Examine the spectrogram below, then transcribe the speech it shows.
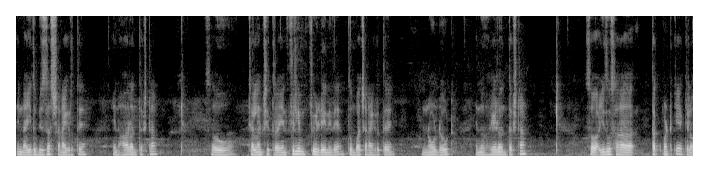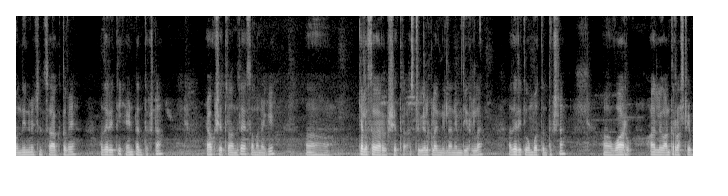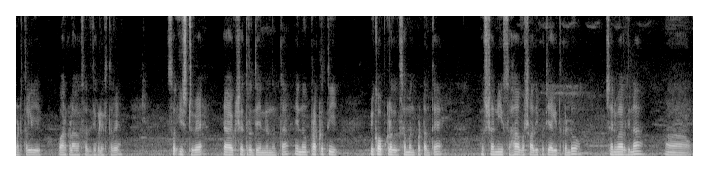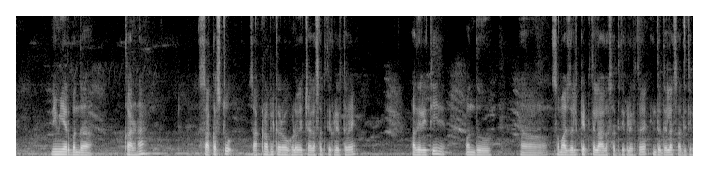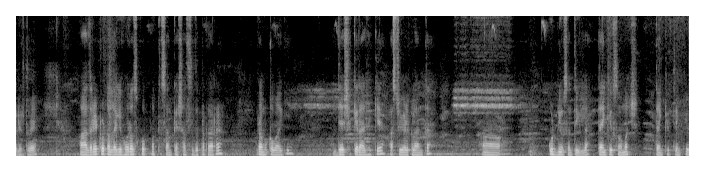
ಇನ್ನು ಐದು ಬಿಸ್ನೆಸ್ ಚೆನ್ನಾಗಿರುತ್ತೆ. ಇನ್ನು ಆರು ಅಂದ ತಕ್ಷಣ ಸೊ ಚಲನಚಿತ್ರ ಏನು ಫಿಲಿಮ್ ಫೀಲ್ಡ್ ಏನಿದೆ, ತುಂಬ ಚೆನ್ನಾಗಿರುತ್ತೆ ನೋ ಡೌಟ್ ಇನ್ನು ಹೇಳೋ ತಕ್ಷಣ ಸೊ ಇದು ಸಹ ತಕ್ಕ ಮಟ್ಟಿಗೆ ಕೆಲವೊಂದು ಇನ್ವೆನ್ಷನ್ಸ್ ಆಗ್ತವೆ. ಅದೇ ರೀತಿ ಎಂಟು ಅಂದ ತಕ್ಷಣ, ಯಾವ ಕ್ಷೇತ್ರ ಅಂದರೆ ಸಾಮಾನ್ಯವಾಗಿ ಕೆಲಸಗಾರ ಕ್ಷೇತ್ರ. ಅಷ್ಟು ಹೇಳ್ಕೊಳಂಗಿಲ್ಲ, ನೆಮ್ಮದಿ ಇರಲ್ಲ. ಅದೇ ರೀತಿ ಒಂಬತ್ತು ಅಂದ ತಕ್ಷಣ ವಾರು ಅಲ್ಲಿ ಅಂತಾರಾಷ್ಟ್ರೀಯ ಮಟ್ಟದಲ್ಲಿ ವಾರ್ಗಳಾಗೋ ಸಾಧ್ಯತೆಗಳಿರ್ತವೆ. ಸೊ ಇಷ್ಟುವೇ. ಯಾವ ಕ್ಷೇತ್ರದ್ದು ಏನು ಅಂತ. ಇನ್ನು ಪ್ರಕೃತಿ ವಿಕೋಪಗಳಿಗೆ ಸಂಬಂಧಪಟ್ಟಂತೆ ಶನಿ ಸಹ ವರ್ಷಾಧಿಪತಿಯಾಗಿದ್ಕೊಂಡು ಶನಿವಾರ ದಿನ ನ್ಯೂ ಇಯರ್ ಬಂದ ಕಾರಣ ಸಾಕಷ್ಟು ಸಾಂಕ್ರಾಮಿಕ ರೋಗಗಳು ಹೆಚ್ಚಾಗೋ ಸಾಧ್ಯತೆಗಳಿರ್ತವೆ. ಅದೇ ರೀತಿ ಒಂದು ಸಮಾಜದಲ್ಲಿ ಕೆಟ್ಟದೆಲ್ಲ ಆಗೋ ಸಾಧ್ಯತೆಗಳಿರ್ತವೆ, ಇಂಥದ್ದೆಲ್ಲ ಸಾಧ್ಯತೆಗಳಿರ್ತವೆ. ಆದರೆ ಟೋಟಲಾಗಿ ಹೊರೋಸ್ಕೋಪ್ ಮತ್ತು ಸಂಖ್ಯಾಶಾಸ್ತ್ರದ ಪ್ರಕಾರ ಪ್ರಮುಖವಾಗಿ ದೇಶಕ್ಕೆ, ರಾಜ್ಯಕ್ಕೆ ಅಷ್ಟು ಹೇಳ್ಕೊಳ್ಳೋ ಅಂಥ ಗುಡ್ ನ್ಯೂಸ್ ಅಂತೂ ಇಲ್ಲ. Thank you so much thank you thank you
